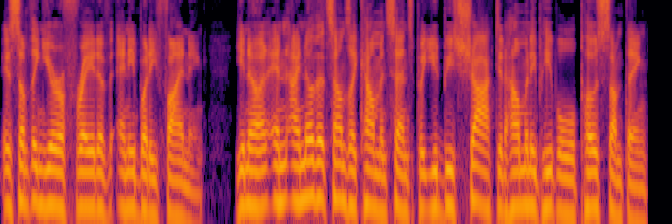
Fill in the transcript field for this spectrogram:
is something you're afraid of anybody finding. You know, and I know that sounds like common sense, but you'd be shocked at how many people will post something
